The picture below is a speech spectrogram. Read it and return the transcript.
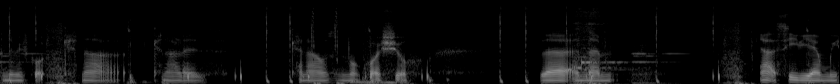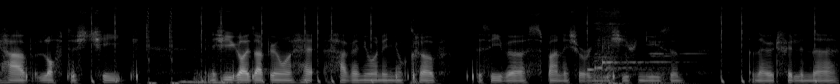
And then we've got Cana Canales, Canals, I'm not quite sure. There, and then at CDM we have Loftus Cheek. And if you guys have anyone, have anyone in your club that's either Spanish or English, you can use them. And they would fill in there.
